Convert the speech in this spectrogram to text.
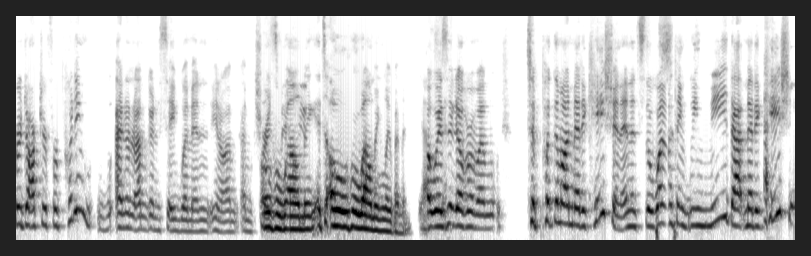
for doctor for putting i don't know i'm going to say women you know i'm, I'm sure overwhelming it's, it's overwhelmingly women yes. oh is it overwhelming to put them on medication and it's the one thing we need that medication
